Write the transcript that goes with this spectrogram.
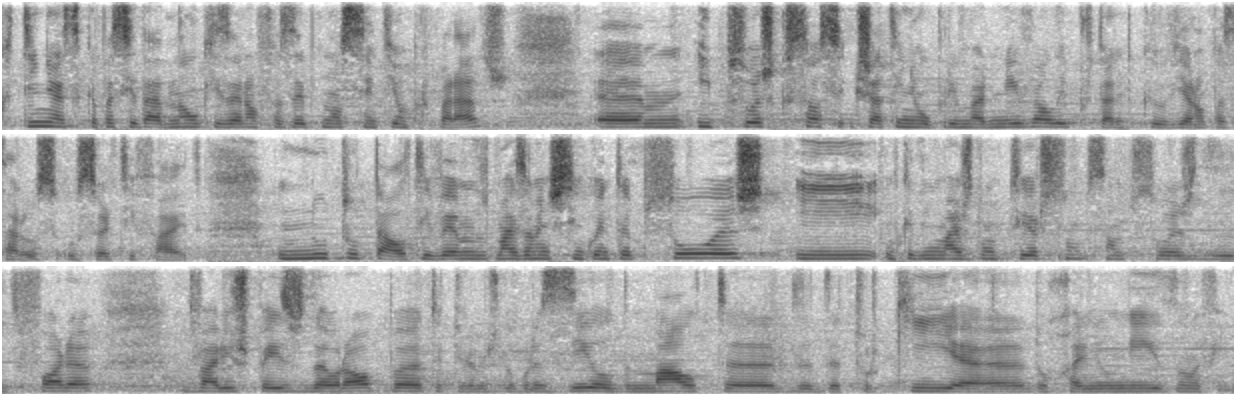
que tinham essa capacidade não o quiseram fazer porque não se sentiam preparados um, e pessoas que, só, que, já tinham o primeiro nível e, portanto, que vieram passar o, o, Certified. No total, tivemos mais ou menos 50 pessoas e um bocadinho mais de um terço são pessoas de, de fora, de vários países da Europa, tivemos do Brasil, de Malta, de, da Turquia, do Reino Unido, enfim.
